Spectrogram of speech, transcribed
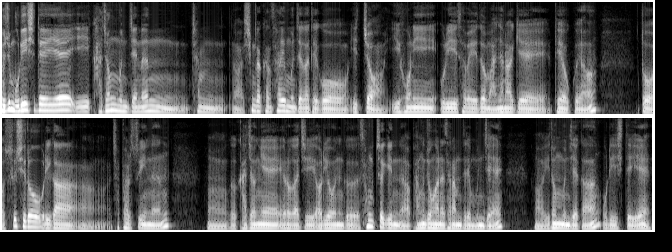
요즘 우리 시대의 이 가정 문제는 참 어, 심각한 사회 문제가 되고 있죠. 이혼이 우리 사회에도 만연하게 되었고요. 또 수시로 우리가 어, 접할 수 있는 어, 그 가정의 여러 가지 어려운 그 성적인 방종하는 사람들의 문제 이런 문제가 우리 시대에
